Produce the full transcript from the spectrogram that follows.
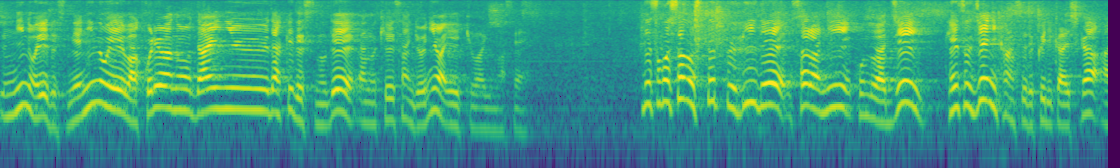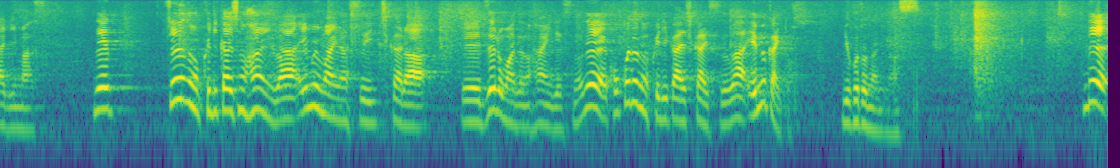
2の A ですね。2の A はこれはあの代入だけですので、あの計算量には影響はありません。で、その下のステップ B でさらに今度は J、変数 J に関する繰り返しがあります。で、J の繰り返しの範囲は m-1 から0までの範囲ですので、ここでの繰り返し回数は m 回ということになります。で、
